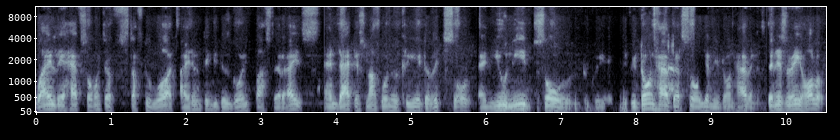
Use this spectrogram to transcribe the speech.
while they have so much of stuff to watch, I don't think it is going past their eyes. And that is not going to create a rich soul. And you need soul to create. If you don't have that soul, then you don't have it. Then it's very hollow.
